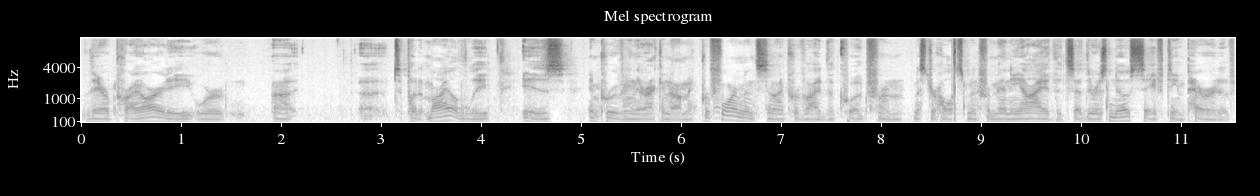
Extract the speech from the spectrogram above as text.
their priority, or uh, uh, to put it mildly, is improving their economic performance. And I provide the quote from Mr. Holtzman from NEI that said there is no safety imperative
